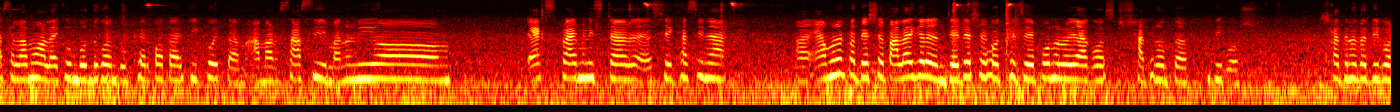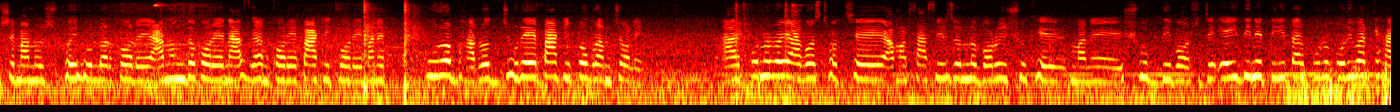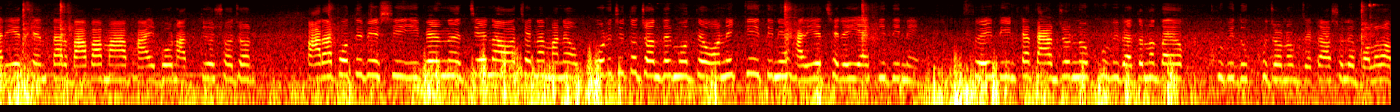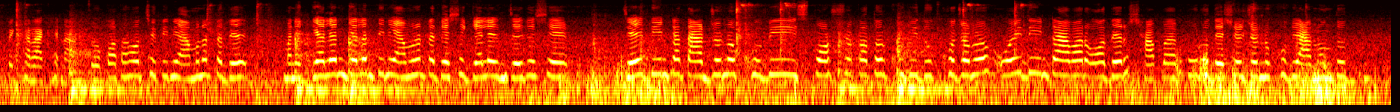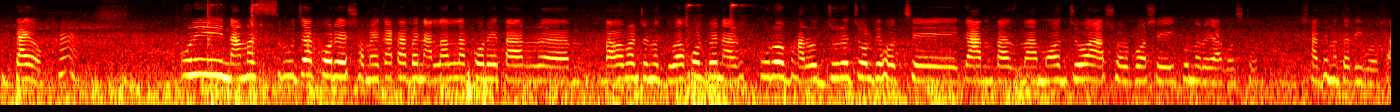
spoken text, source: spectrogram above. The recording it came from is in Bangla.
আসসালামু আলাইকুম বন্ধুগণ, দুঃখের কথা আর কি কইতাম? আমার চাচি মাননীয় ex prime minister Sheikh Hasina এমন একটা দেশে পালাই গেলেন যে দেশে হচ্ছে যে পনেরোই আগস্ট স্বাধীনতা দিবস। স্বাধীনতা দিবসে মানুষ হই হুল্লোড় করে, আনন্দ করে, নাচ গান করে, পার্টি করে মানে পুরো ভারত জুড়ে পার্টি প্রোগ্রাম চলে। আর পনেরোই আগস্ট হচ্ছে আমার চাষির জন্য বড়ই সুখের মানে সুখ দিবস, যে এই দিনে তিনি তার পুরো পরিবারকে হারিয়েছেন। তার বাবা, মা, ভাই, বোন, আত্মীয় স্বজন, পাড়া প্রতিবেশী ইভেন চেনা, অচেনা মানে পরিচিত জনদের মধ্যে অনেককেই তিনি হারিয়েছেন এই একই দিনে। তো এই দিনটা তার জন্য খুবই বেদনাদায়ক, খুবই দুঃখজনক, যেটা আসলে বলার অপেক্ষা রাখে না। তো কথা হচ্ছে তিনি এমন একটা মানে গেলেন গেলেন, তিনি এমন একটা দেশে গেলেন যে দেশে যে দিনটা তার জন্য খুবই স্পর্শকাতর, খুবই দুঃখজনক, ওই দিনটা আবার ওদের পুরো দেশের জন্য খুবই আনন্দদায়ক হ্যাঁ? উনি নামাজ রোজা করে সময় কাটাবেন, আল্লাহ আল্লাহ করে তার বাবা মার জন্য দোয়া করবেন আর পুরো ভারত জুড়ে চলবে হচ্ছে গান, বাজনা মদ জোয়া আসর বসে এই পনেরোই আগস্টে স্বাধীনতা দিবস।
